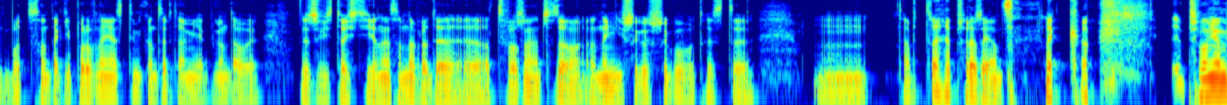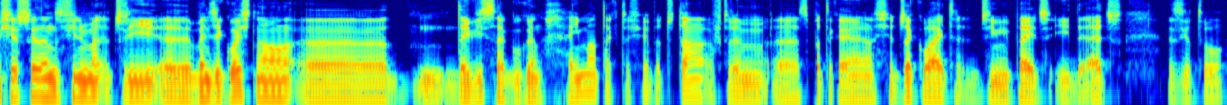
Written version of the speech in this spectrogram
Bo są takie porównania z tymi koncertami, jak wyglądały w rzeczywistości. One są naprawdę odtworzone, czy do najmniejszego szczegółu. To jest mm, trochę przerażające, lekko. Przypomniał mi się jeszcze jeden film, czyli e, będzie głośno e, Davisa Guggenheima, tak to się chyba czyta, w którym e, spotykają się Jack White, Jimmy Page i The Edge z YouTube.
